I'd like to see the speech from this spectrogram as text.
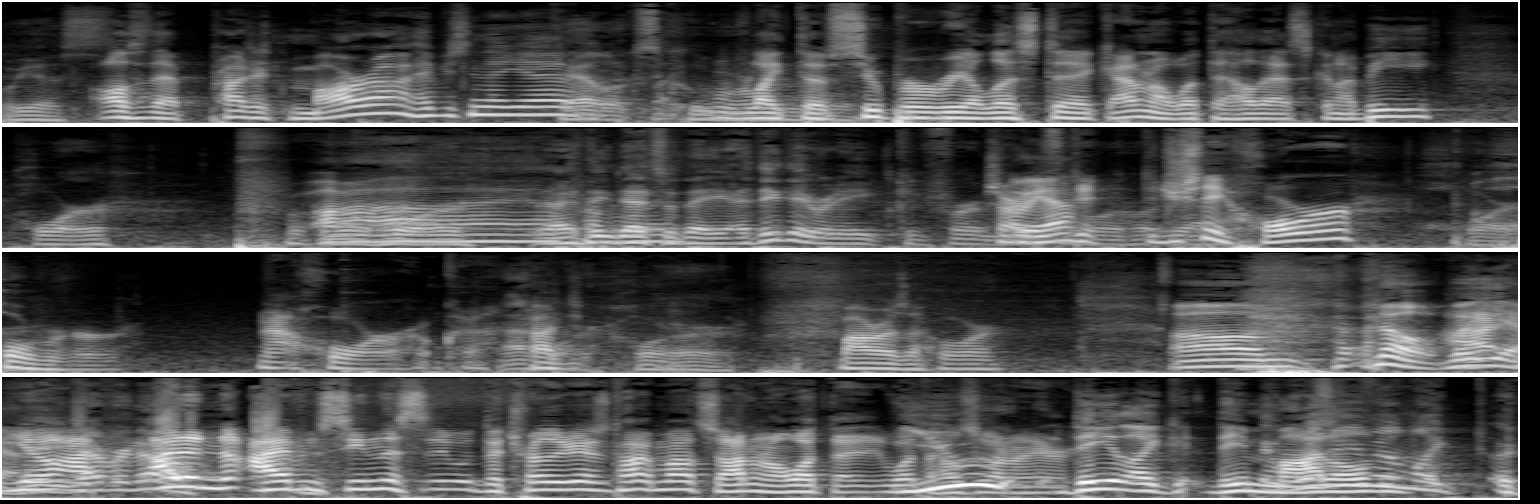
Oh yes. Also, that Project Mara. Have you seen that yet? That looks cool. Like the super realistic. I don't know what the hell that's gonna be. horror. More Ah, horror. I think that's what they. I think they already confirmed. Sorry, yeah? did, did you say horror? horror? horror. Not horror. Okay. Not Project- horror. horror. Mara's a whore. Um, no, but I, yeah, you know, You I, never know. I didn't. Know, I haven't seen this. The trailer you guys are talking about, so I don't know what the what the hell's going on here. they like they It modeled. wasn't even like a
